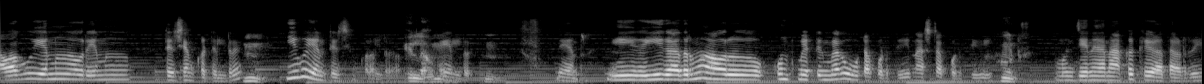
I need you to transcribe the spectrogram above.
ಅವಾಗೂ ಏನು ಅವ್ರೇನು ಟೆನ್ಷನ್ ಕೊಟ್ಟಿಲ್ರಿ. ಈಗೂ ಏನ್ ಟೆನ್ಷನ್ ಕೊಡಲ್ರಿ. ಇಲ್ರಿ. ಏನ್ರಿ? ಈಗ ಈಗಾದ್ರೂ ಅವ್ರು ಕುಂತ ಮೆಟ್ಟಿನ ಮ್ಯಾಗ ಊಟ ಕೊಡ್ತೀವಿ ನಾಷ್ಟ ಕೊಡ್ತೀವಿ. ಮುಂಜಾನೆ ನಾಕ ಕೇಳತಾಳ್ರಿ.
